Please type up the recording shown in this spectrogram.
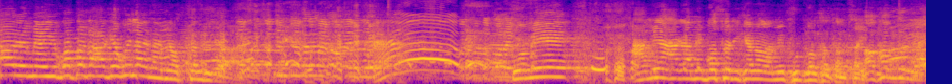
আরে মেয়ে এই কথাটা আগে হইলাই না আমি অতক্ষণ দিকে হ্যাঁ? তুমি আমি আগামী বছরই কেন আমি ফুটবল খেলতাম চাই? আলহামদুলিল্লাহ।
